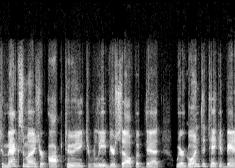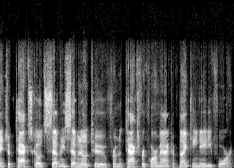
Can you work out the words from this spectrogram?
To maximize your opportunity to relieve yourself of debt, we are going to take advantage of Tax Code 7702 from the Tax Reform Act of 1984.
